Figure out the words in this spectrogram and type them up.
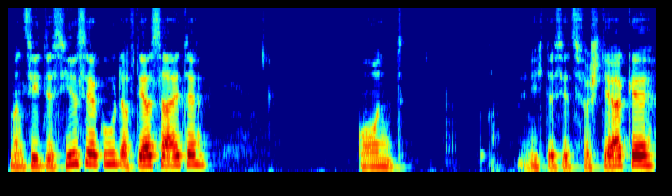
Man sieht es hier sehr gut auf der Seite. Und wenn ich das jetzt verstärke,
